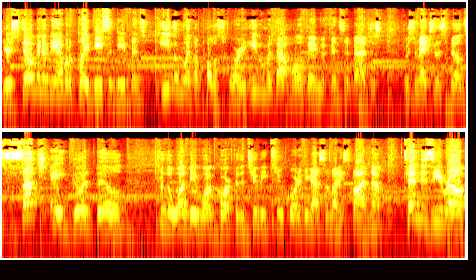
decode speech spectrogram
You're still going to be able to play decent defense, even with a post score, even without Hall of Fame defensive badges, which makes this build such a good build for the 1v1 court, for the 2v2 court if you got somebody spotting up. 10 to 0.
